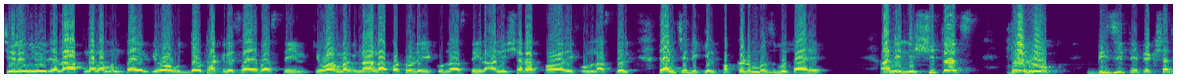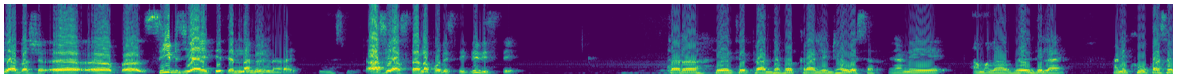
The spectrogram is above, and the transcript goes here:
चिरंजीव ज्याला आपल्याला म्हणता येईल किंवा उद्धव ठाकरे साहेब असतील किंवा मग नाना पटोले एकूण असतील आणि शरद पवार एकूण असतील त्यांची देखील पकड मजबूत आहे. आणि निश्चितच हे लोक बीजेपी पेक्षा जादा सीट जी आहे ती त्यांना मिळणार आहे. अशी असताना परिस्थिती दिसते. तर हे ते प्राध्यापक राजेश ढवळे सर यांनी आम्हाला वेळ दिलाय. आणि खूप असं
